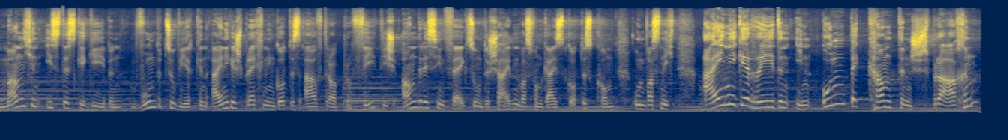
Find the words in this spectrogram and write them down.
Manchen ist es gegeben, Wunder zu wirken. Einige sprechen in Gottes Auftrag prophetisch, andere sind fähig zu unterscheiden, was vom Geist Gottes kommt und was nicht. Einige reden in unbekannten Sprachen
